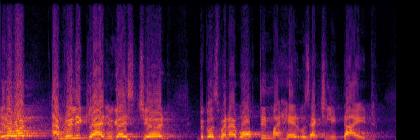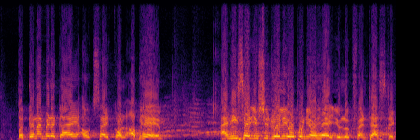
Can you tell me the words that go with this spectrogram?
You know what? I'm really glad you guys cheered because when I walked in, my hair was actually tied. But then I met a guy outside called Abhay, and he said, you should really open your hair, you look fantastic.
